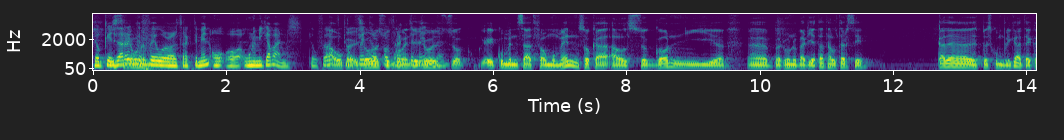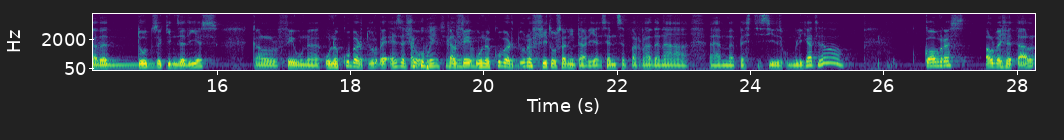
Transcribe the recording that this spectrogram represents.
Donc és i ara que una- feu el tractament o, o una mica abans, que heu fet, Ah, que que heu fet jo, el, el tractament. jo soc, he començat fa un moment, sóc al segon i eh, eh, per una varietat al tercer. Cada, és complicat, eh? cada 12-15 dies cal fer una, una cobertura, bé, és això, Cal cobrir, sí, cal sí, fer això. una cobertura fitosanitària, sense parlar d'anar amb pesticides complicats, no, cobres el vegetal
